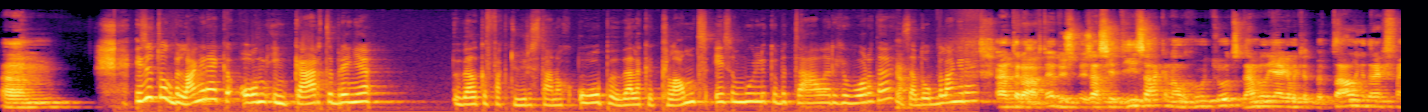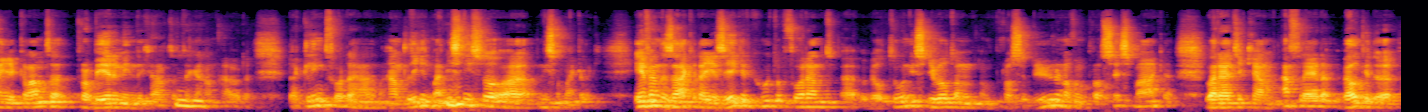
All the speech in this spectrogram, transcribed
Um, is het ook belangrijk om in kaart te brengen welke facturen staan nog open? Welke klant is een moeilijke betaler geworden? Ja. Is dat ook belangrijk? Uiteraard. Hè. Dus, dus als je die zaken al goed doet, dan wil je eigenlijk het betaalgedrag van je klanten proberen in de gaten te gaan houden. Dat klinkt voor de hand liggend, maar is niet zo, uh, niet zo makkelijk. Een van de zaken dat je zeker goed op voorhand uh, wilt doen, is je wilt een, een, procedure of een proces maken waaruit je kan afleiden welke de,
